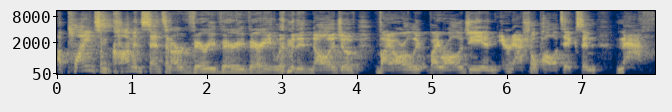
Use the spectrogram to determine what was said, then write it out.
applying some common sense and our very, very, very limited knowledge of virology and international politics and math,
